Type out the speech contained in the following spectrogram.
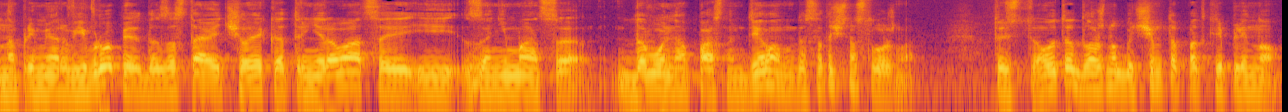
например, в Европе да, заставить человека тренироваться и заниматься довольно опасным делом достаточно сложно. То есть вот это должно быть чем-то подкреплено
